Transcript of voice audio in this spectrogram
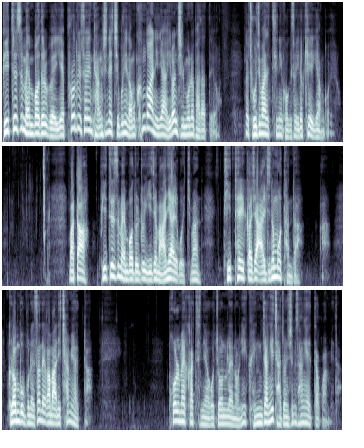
비틀스 멤버들 외에 프로듀서인 당신의 지분이 너무 큰 거 아니냐 이런 질문을 받았대요. 그러니까 조지 마틴이 거기서 이렇게 얘기한 거예요. 맞다. 비틀스 멤버들도 이제 많이 알고 있지만 디테일까지 알지는 못한다. 아, 그런 부분에서 내가 많이 참여했다. 폴 맥카트니하고 존 레논이 굉장히 자존심 상해했다고 합니다.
